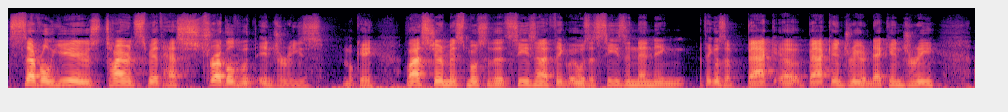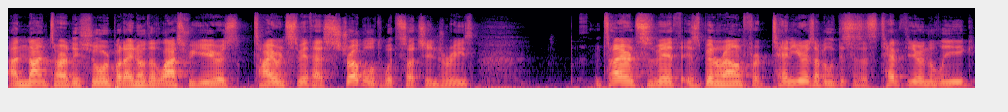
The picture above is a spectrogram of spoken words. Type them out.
several years, Tyron Smith has struggled with injuries. Okay, last year missed most of the season. I think it was a season-ending. I think it was a back uh, back injury or neck injury. I'm not entirely sure, but I know the last few years Tyron Smith has struggled with such injuries. Tyron Smith has been around for 10 years. I believe this is his 10th year in the league,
